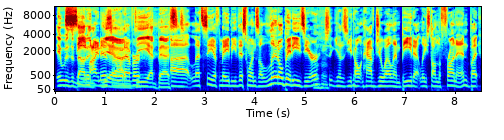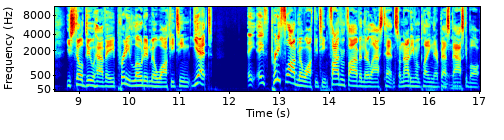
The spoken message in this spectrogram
It was C about a minus yeah, or whatever. D at best. Uh, let's see if maybe this one's a little bit easier Mm-hmm. because you don't have Joel Embiid at least on the front end, but you still do have a pretty loaded Milwaukee team. Yet a, a pretty flawed Milwaukee team, five and five in their last ten, so not even playing their best Mm-hmm. basketball.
